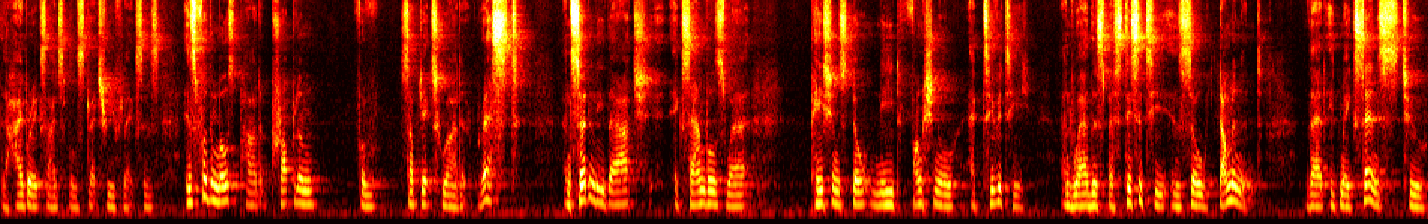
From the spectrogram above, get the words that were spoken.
the hyperexcitable stretch reflexes, is for the most part a problem for subjects who are at rest. And certainly there are examples where patients don't need functional activity and where the spasticity is so dominant that it makes sense to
